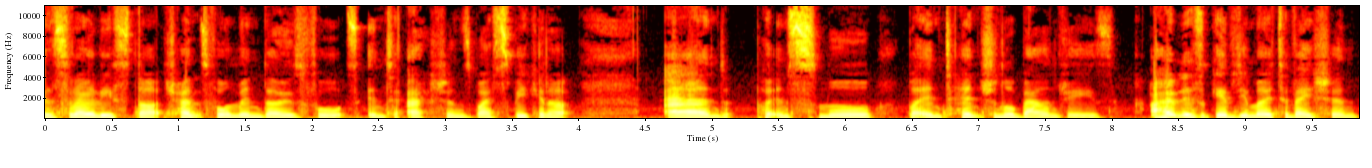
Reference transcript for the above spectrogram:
Then slowly start transforming those thoughts into actions by speaking up and putting small but intentional boundaries. I hope this gives you motivation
